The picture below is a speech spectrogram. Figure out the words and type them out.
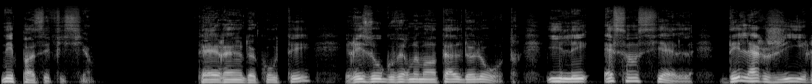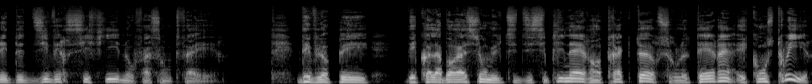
n'est pas efficient. Terrain de côté, réseau gouvernemental de l'autre, il est essentiel d'élargir et de diversifier nos façons de faire. Développer des collaborations multidisciplinaires entre acteurs sur le terrain et construire,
